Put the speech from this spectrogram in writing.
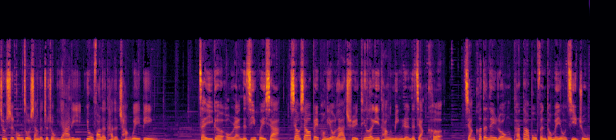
就是工作上的这种压力，诱发了他的肠胃病。在一个偶然的机会下，潇潇被朋友拉去听了一堂名人的讲课。讲课的内容他大部分都没有记住，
